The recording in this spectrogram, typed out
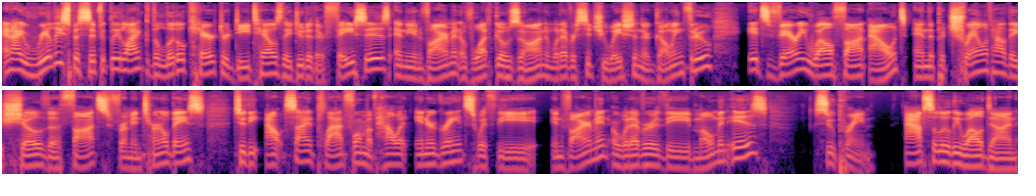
And I really specifically like the little character details they do to their faces and the environment of what goes on in whatever situation they're going through. It's very well thought out. And the portrayal of how they show the thoughts from internal base to the outside platform of how it integrates with the environment or whatever the moment is supreme absolutely well done.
